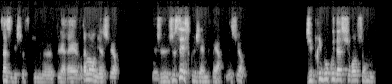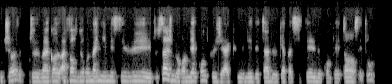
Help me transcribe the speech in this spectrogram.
Ça, c'est des choses qui me plairaient vraiment, bien sûr. Je, je sais ce que j'aime faire, bien sûr. J'ai pris beaucoup d'assurance sur beaucoup de choses. Bah, à force de remanier mes CV et tout ça, je me rends bien compte que j'ai accumulé des tas de capacités, de compétences et tout.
